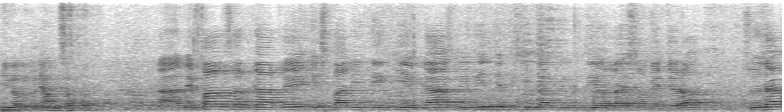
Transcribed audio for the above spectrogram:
दिनहरू पनि आउन सक्छ। नेपाल सरकारले यसपालि देखिएका विभिन्न किसिमका कृतिहरूलाई समेटेर सुझाव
